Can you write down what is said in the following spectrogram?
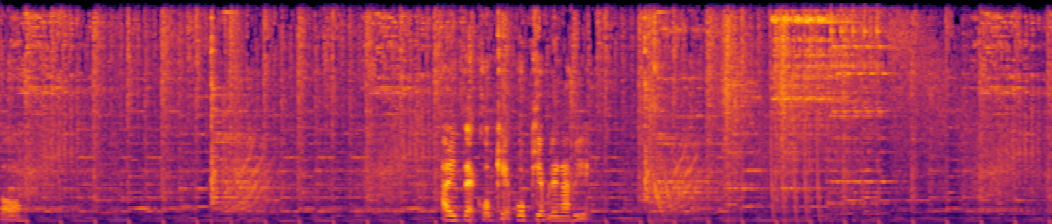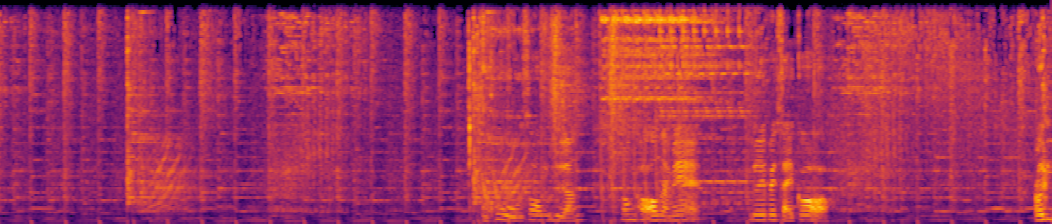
โอ้โหซองไอแต่ครบเคบครบเคบเลยนะพี่โอ้โหซองเหลืองซองทองอะแม่ เลยไปใส่ก่อเอ้ย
